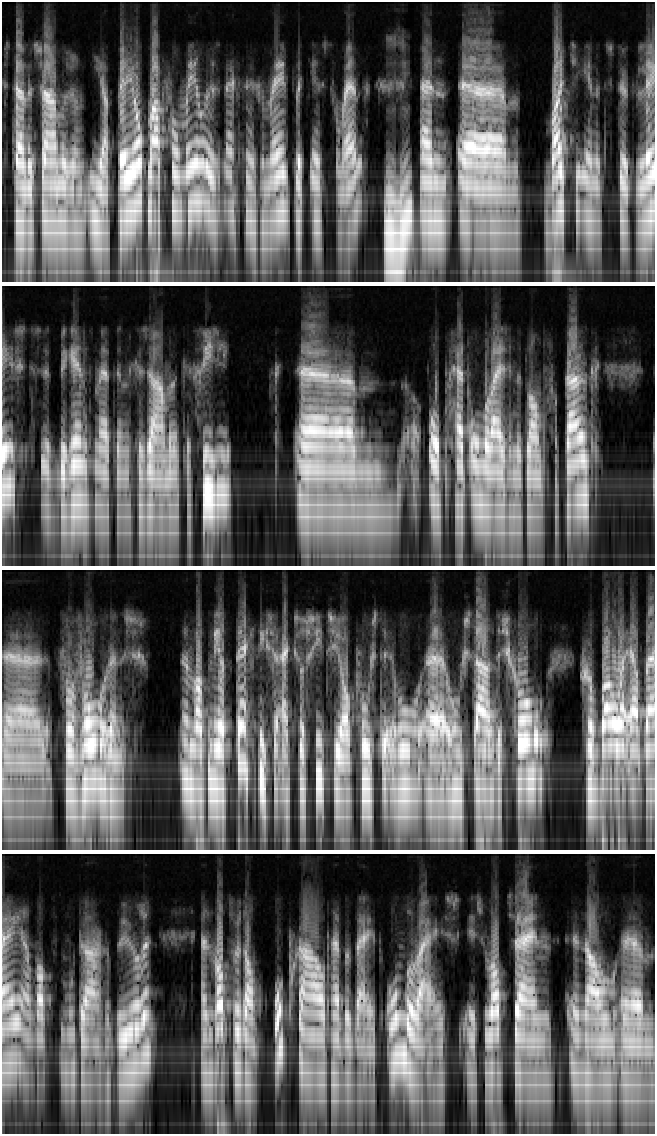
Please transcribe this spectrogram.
stellen samen zo'n IAP op, maar formeel is het echt een gemeentelijk instrument. Mm -hmm. En uh, wat je in het stuk leest, het begint met een gezamenlijke visie op het onderwijs in het land van Kuik. vervolgens een wat meer technische exercitie op hoe, hoe, uh, hoe staan de schoolgebouwen erbij en wat moet daar gebeuren. En wat we dan opgehaald hebben bij het onderwijs is wat zijn uh, nou um,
